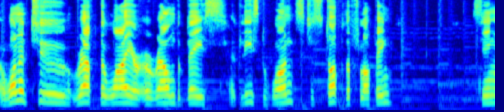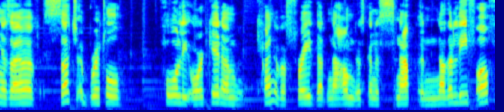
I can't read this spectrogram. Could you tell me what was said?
I wanted to wrap the wire around the base at least once to stop the flopping. Seeing as I have such a brittle, poorly orchid, I'm kind of afraid that now I'm just going to snap another leaf off.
